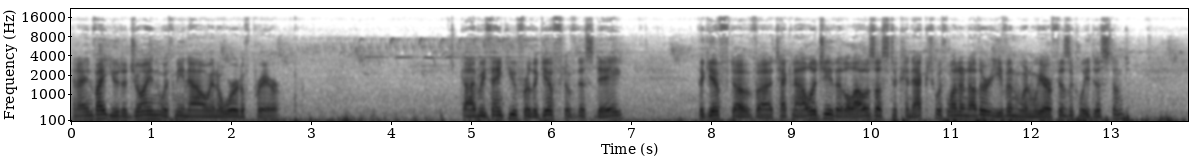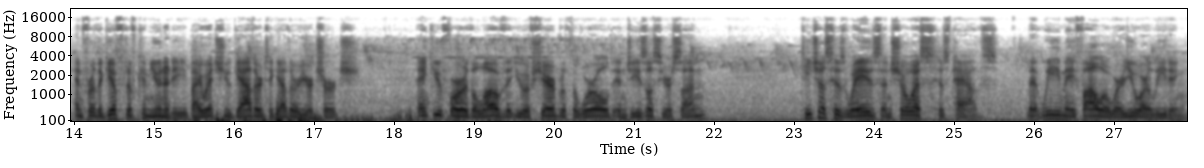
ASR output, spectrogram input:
And I invite you to join with me now in a word of prayer. God, we thank you for the gift of this day, the gift of uh, technology that allows us to connect with one another even when we are physically distant, and for the gift of community by which you gather together your church. Thank you for the love that you have shared with the world in Jesus, your Son. Teach us his ways and show us his paths, that we may follow where you are leading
